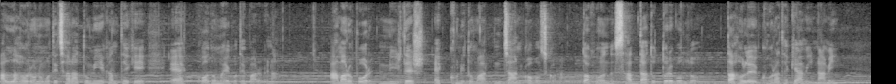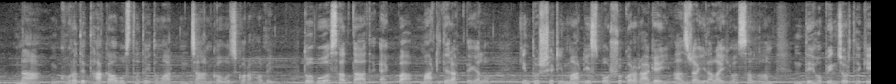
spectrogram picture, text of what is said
আল্লাহর অনুমতি ছাড়া তুমি এখান থেকে এক কদম এগোতে পারবে না। আমার ওপর নির্দেশ এক্ষুনি তোমার যান কবজ করা। তখন সাদ্দাত উত্তরে বলল, তাহলে ঘোড়া থেকে আমি নামি? না, ঘোড়াতে থাকা অবস্থাতেই তোমার যান কবজ করা হবে। তবুও সাদ্দাত এক পা মাটিতে রাখতে গেল। কিন্তু সেটি মাটি স্পর্শ করার আগেই আজরাইল আলাইহাসাল্লাম দেহপিঞ্জর থেকে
